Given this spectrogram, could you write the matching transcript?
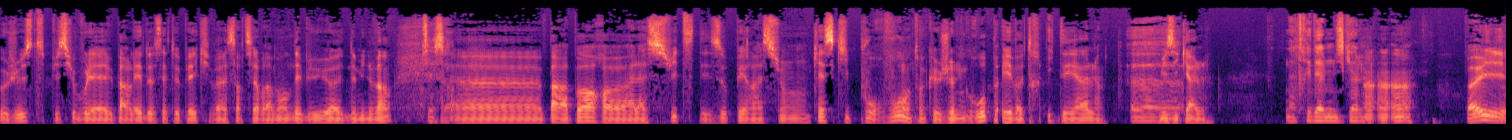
au juste, puisque vous l'avez parlé de cette EP qui va sortir vraiment début euh, 2020. C'est ça. Euh, par rapport à la suite des opérations, qu'est-ce qui pour vous, en tant que jeune groupe, est votre idéal Euh, musical? Notre idéal musical. Un, un, un. Bah oui,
